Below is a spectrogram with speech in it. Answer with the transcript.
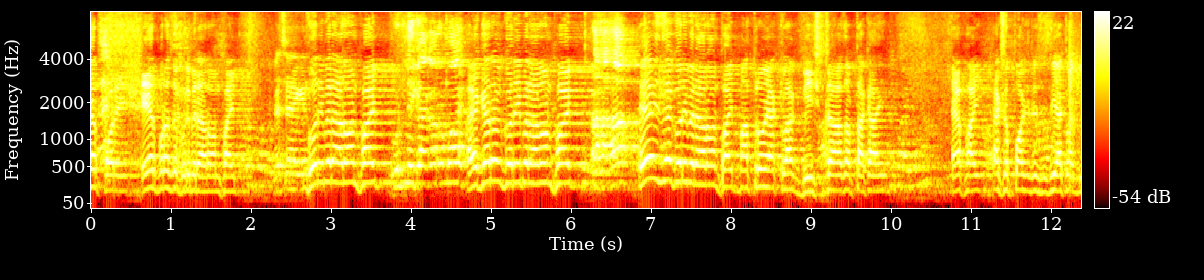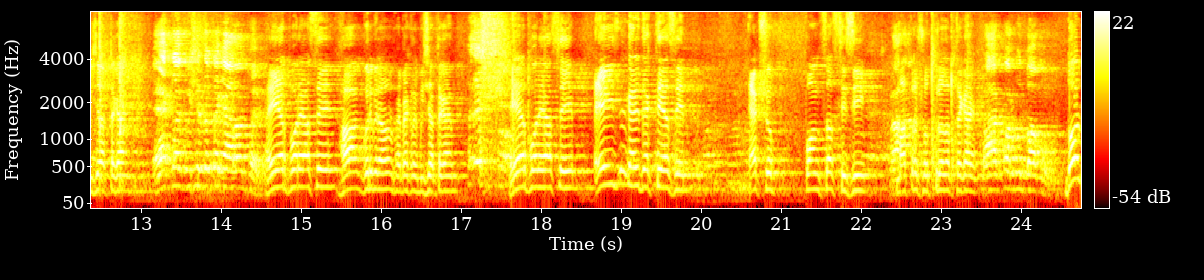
এরপরে এরপরে আছে গরিবের আর ওয়ান ফাইভ গরিবের আর ওয়ান ফাইভ হয়। এগারো গরিবের আর ওয়ান ফাইভ এই যে গরিবের আর ওয়ান ফাইভ মাত্র এক লাখ বিশটা হাজার টাকায়। এফ আই একশো পঁয়ষট্টি সিসি এক লাখ বিশ হাজার টাকায় এক লাখ বিশ হাজার টাকা আরাম পাই এরপরে আছে হ্যাঁ গরিবের আর ওয়ান ফাইভ এক লাখ বিশ হাজার টাকায় এরপরে আছে এই যে গাড়ি দেখতে আছেন একশো পঞ্চাশ সিসি মাত্র সত্তর হাজার টাকায় দশ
